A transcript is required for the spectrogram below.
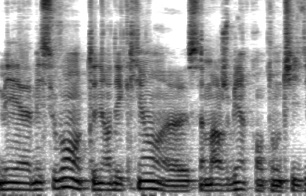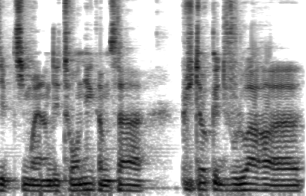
Mais, euh, mais souvent, obtenir des clients, ça marche bien quand on utilise des petits moyens détournés comme ça, plutôt que de vouloir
